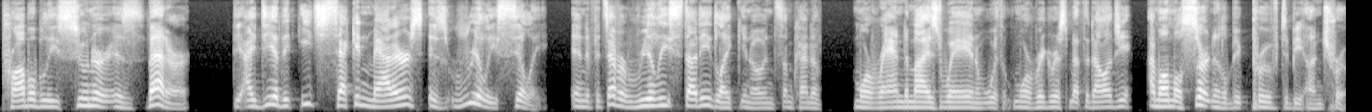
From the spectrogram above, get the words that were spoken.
probably sooner is better, the idea that each second matters is really silly. And if it's ever really studied, like, you know, in some kind of more randomized way and with more rigorous methodology, I'm almost certain it'll be proved to be untrue.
